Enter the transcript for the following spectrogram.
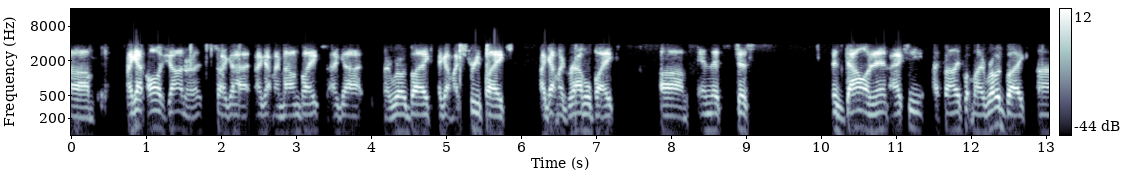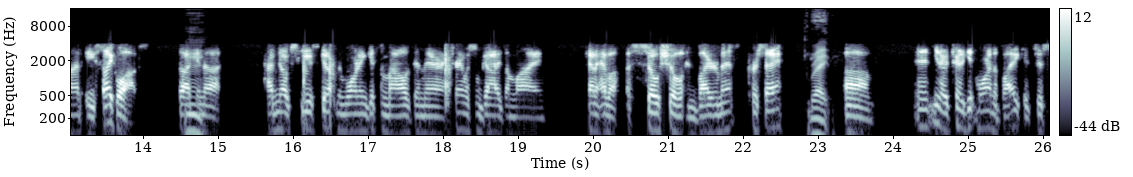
Um, I got all genres. So I got I got my mountain bikes, I got my road bike, I got my street bike, I got my gravel bike, um, and it's just it's down in. I Actually, I finally put my road bike on a CycleOps, so I Mm. can uh, have no excuse. Get up in the morning, get some miles in there, train with some guys online, kind of have a, a social environment per se right. um, and you know try to get more on the bike. It's just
